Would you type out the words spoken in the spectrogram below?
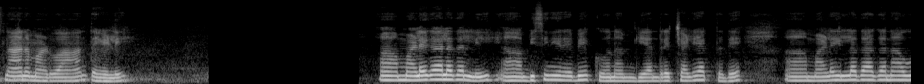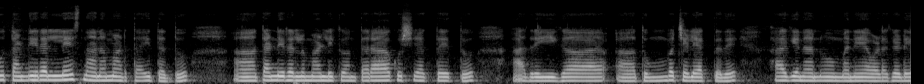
ಸ್ನಾನ ಮಾಡುವ ಅಂತ ಹೇಳಿ. ಮಳೆಗಾಲದಲ್ಲಿ ಬಿಸಿ ನೀರೇ ಬೇಕು ನಮಗೆ. ಅಂದರೆ ಚಳಿ ಆಗ್ತದೆ. ಮಳೆ ಇಲ್ಲದಾಗ ನಾವು ತಣ್ಣೀರಲ್ಲೇ ಸ್ನಾನ ಮಾಡ್ತಾ ಇದ್ದದ್ದು. ತಣ್ಣೀರಲ್ಲೂ ಮಾಡಲಿಕ್ಕೆ ಒಂಥರ ಖುಷಿ ಆಗ್ತಾ ಇತ್ತು. ಆದರೆ ಈಗ ತುಂಬ ಚಳಿ ಆಗ್ತದೆ. ಹಾಗೆ ನಾನು ಮನೆಯ ಒಳಗಡೆ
